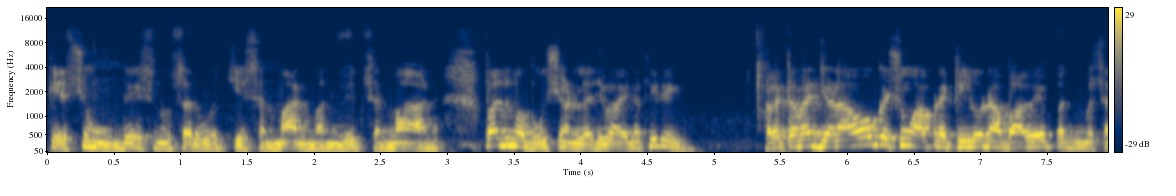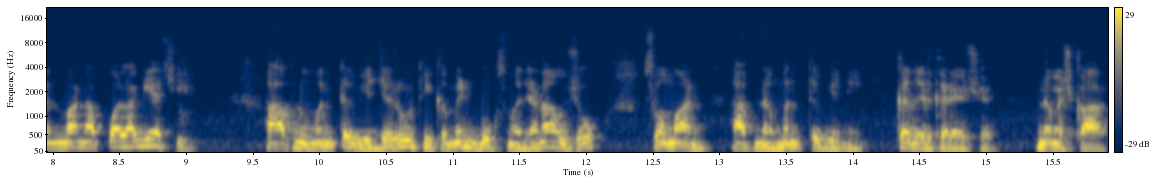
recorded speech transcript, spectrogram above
કે શું દેશનું સર્વોચ્ચ સન્માનમાંનું એક સન્માન પદ્મભૂષણ લજવાય નથી રહ્યું? હવે તમે જ જણાવો કે શું આપણે કિલોના ભાવે પદ્મ સન્માન આપવા લાગ્યા છીએ? આપનું મંતવ્ય જરૂરથી કમેન્ટ બોક્સમાં જણાવશો. સોમાન આપના મંતવ્યની કદર કરે છે. નમસ્કાર.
